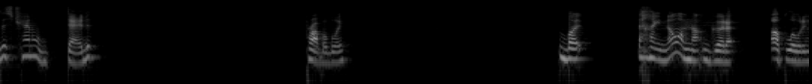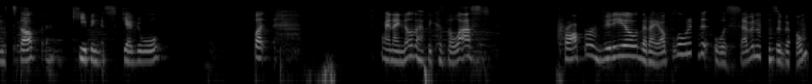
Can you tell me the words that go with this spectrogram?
this channel dead? Probably. But I know I'm not good at uploading stuff and keeping a schedule. But, and I know that because the last proper video that I uploaded was seven months ago.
